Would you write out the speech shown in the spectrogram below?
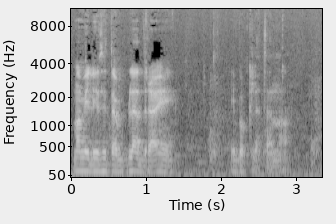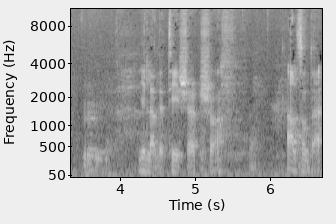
Man ville ju sitta och bläddra i, i bookleten och gillade t-shirts och allt sånt där.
